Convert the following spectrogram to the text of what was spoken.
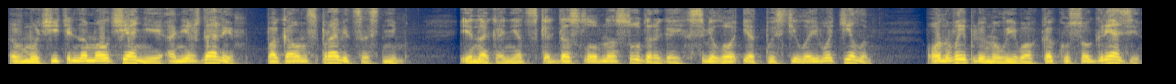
В мучительном молчании они ждали, пока он справится с ним. И, наконец, когда словно судорогой свело и отпустило его тело, он выплюнул его, как кусок грязи,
